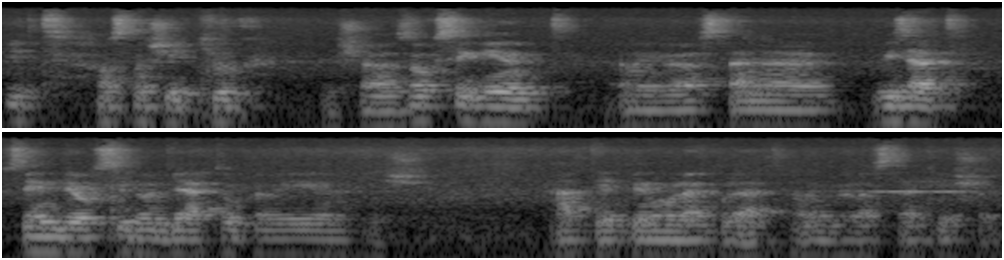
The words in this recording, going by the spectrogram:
itt hasznosítjuk, és az oxigént, amiből aztán vizet, széndiokszidot gyártunk a végén, és ATP molekulát, amiből aztán később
